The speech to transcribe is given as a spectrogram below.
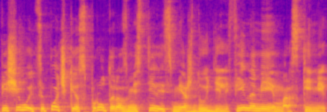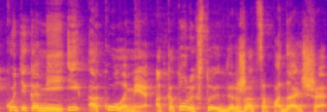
пищевой цепочке спруты разместились между дельфинами, морскими котиками и акулами, от которых стоит держаться подальше,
